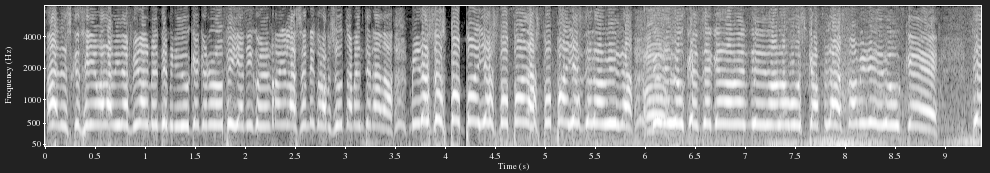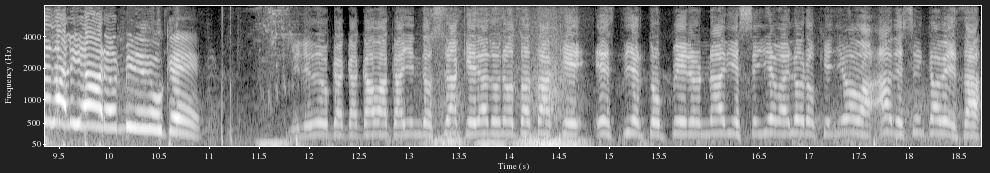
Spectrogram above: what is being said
Alex que se lleva la vida finalmente, Miniduque que no lo pilla ni con el rey la ni con absolutamente nada. Mira esas papayas, papadas, papayas de la vida. Oh. Miniduque se queda vendido, lo busca Plasma, Miniduque. ¡Te la liaron, Miniduque! Miniduque que acaba cayendo, se ha quedado en otro ataque, es cierto, pero nadie se lleva el oro que llevaba Hades en cabeza.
